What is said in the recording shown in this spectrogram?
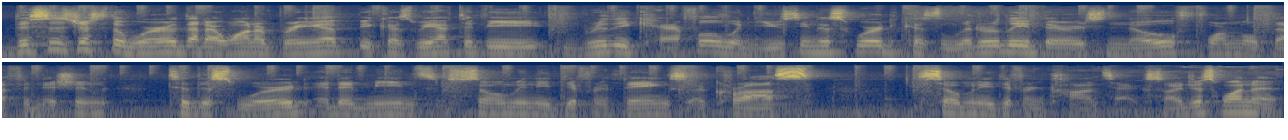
This is just the word that I want to bring up because we have to be really careful when using this word because literally there is no formal definition to this word and it means so many different things across so many different contexts. So I just want to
